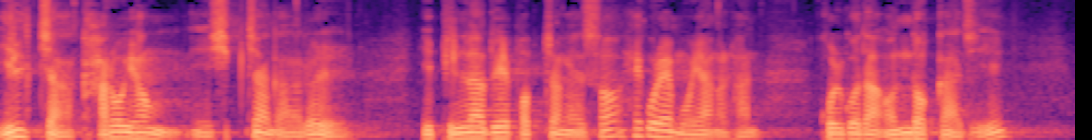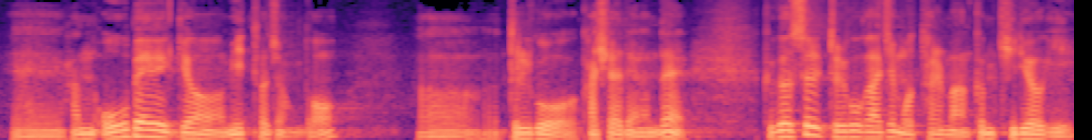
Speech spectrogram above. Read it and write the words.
일자 가로형 십자가를 이 빌라도의 법정에서 해골의 모양을 한 골고다 언덕까지 한 500여 미터 정도 어, 들고 가셔야 되는데 그것을 들고 가지 못할 만큼 기력이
